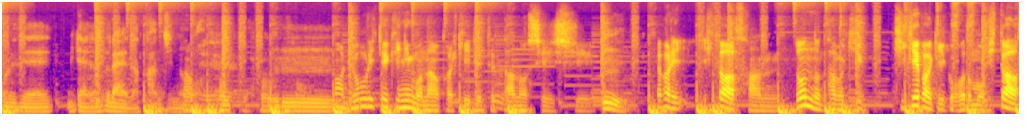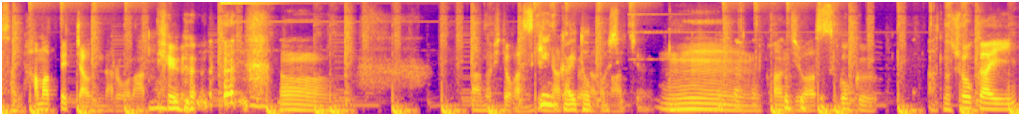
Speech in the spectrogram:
これでみたいなぐらいな感じの。まあ料理的にもなんか聞いてて楽しいし、うんやっぱり氷川さん、どんどん多分聞聞けば聞くほどもう氷川さんにはまってっちゃうんだろうなっていう。うん。あの人が好きにな限界突破していっちゃううーん感じはすごくあの紹介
